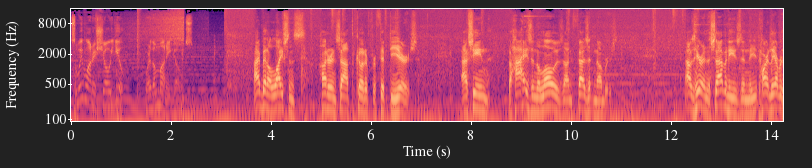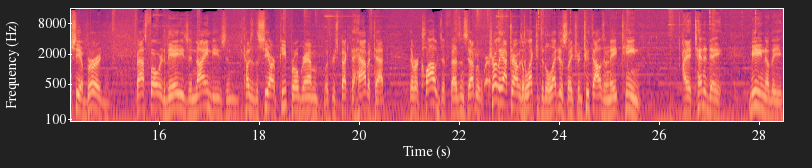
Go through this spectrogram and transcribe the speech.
So we want to show you where the money goes. I've been a licensed hunter in South Dakota for 50 years. I've seen the highs and the lows on pheasant numbers. I was here in the 70s and you'd hardly ever see a bird. Fast forward to the 80s and 90s and because of the CRP program with respect to habitat, there were clouds of pheasants everywhere. Shortly after I was elected to the legislature in 2018, I attended a meeting of the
